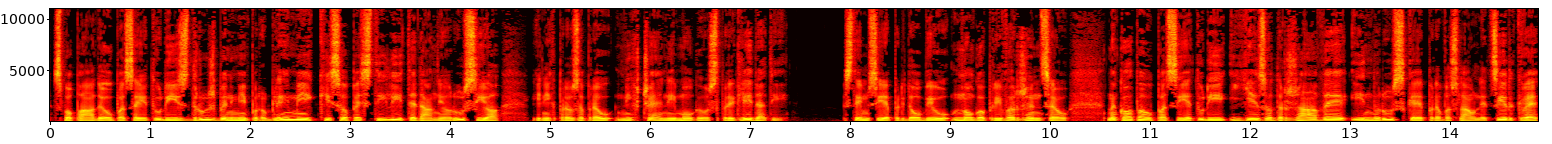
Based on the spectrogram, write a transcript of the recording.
spopadel pa se je tudi z družbenimi problemi, ki so pestili tedanjo Rusijo in jih pravzaprav nihče ni mogel spregledati. S tem si je pridobil mnogo privržencev, nakopal pa si je tudi jezo države in ruske pravoslavne cerkve,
